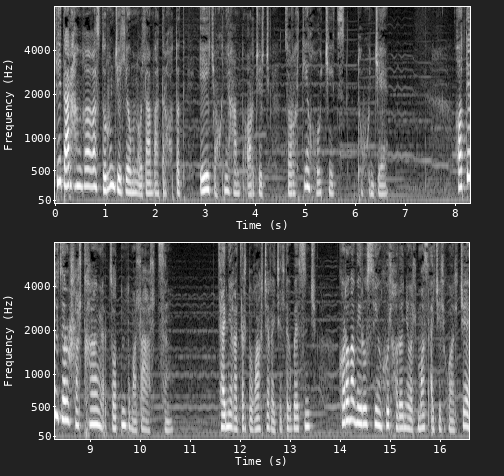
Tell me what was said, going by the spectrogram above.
Тэд ар хангаагаас 4 жилийн өмнө Улаанбаатар хотод ээж охины хамт орж ирж зурагтын хуучин эцэст төвхөнжээ. Хотыг зорих шалтгаан зодонд малаа алдсан. Цайны газарт угаагчаар ажилладаг байсан ч коронавирусын хөл хорионы улмаас ажилгүй болжээ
